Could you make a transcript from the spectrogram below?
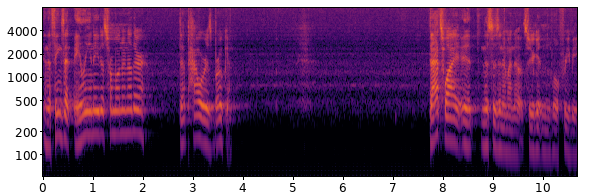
And the things that alienate us from one another, that power is broken. That's why it, this isn't in my notes, so you're getting a little freebie.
